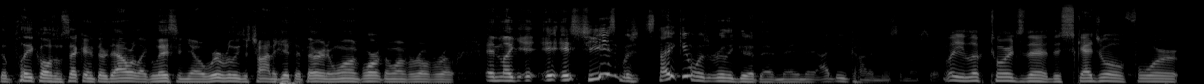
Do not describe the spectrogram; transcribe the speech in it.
the play calls on second and third down were like, listen, yo, we're really just trying to get the third and one, fourth and one for row for row. And like it, it, it's cheese, but Steichen was really good at that, man. And I do kind of miss it myself. Well, you look towards the the schedule for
